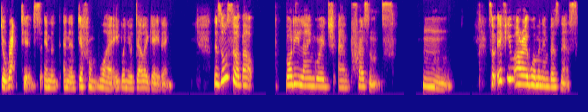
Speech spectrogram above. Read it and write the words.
directives in a, in a different way when you're delegating. There's also about body language and presence. Hmm. So if you are a woman in business,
